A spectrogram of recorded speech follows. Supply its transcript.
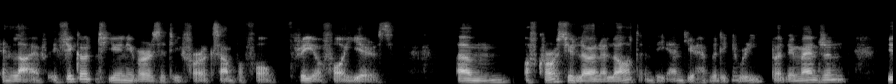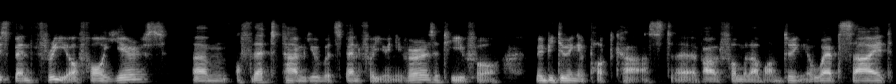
in life. If you go to university, for example, for three or four years, um, of course, you learn a lot. In the end, you have a degree. But imagine you spend three or four years um, of that time you would spend for university, for maybe doing a podcast uh, about Formula One, doing a website,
